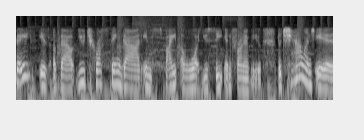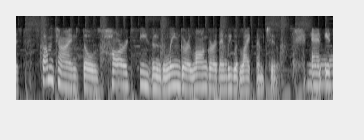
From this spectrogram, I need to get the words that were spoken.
Faith is about you trusting God in spite of what you see in front of you. The challenge is sometimes those hard seasons linger longer than we would like them to. And it's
